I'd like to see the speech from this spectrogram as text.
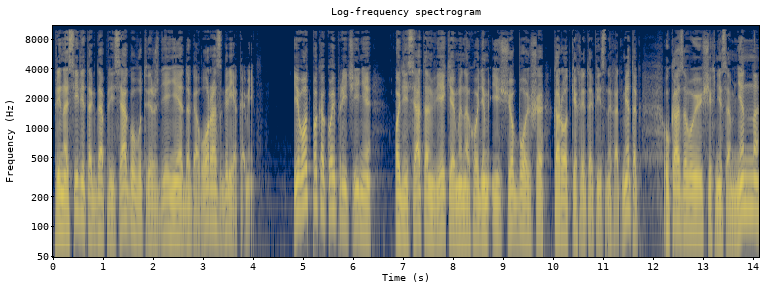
приносили тогда присягу в утверждение договора с греками. И вот по какой причине – о X веке мы находим еще больше коротких летописных отметок, указывающих, несомненно,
